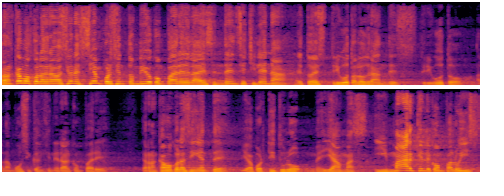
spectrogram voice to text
Arrancamos con las grabaciones 100% en vivo, compadre, de la descendencia chilena. Esto es tributo a los grandes, tributo a la música en general, compadre. Y arrancamos con la siguiente, lleva por título Me llamas y márquenle, compa Luis.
